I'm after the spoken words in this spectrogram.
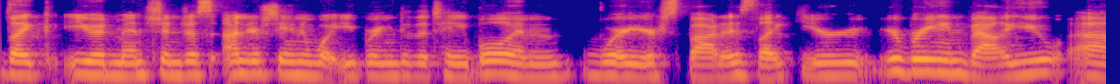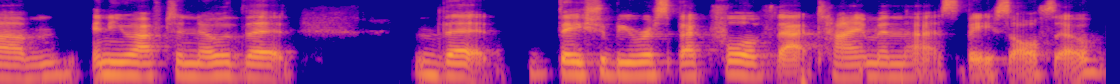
like you had mentioned just understanding what you bring to the table and where your spot is like you're you're bringing value um and you have to know that that they should be respectful of that time and that space also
